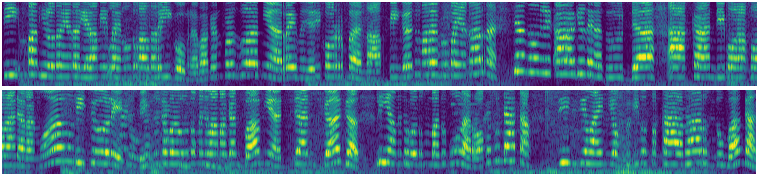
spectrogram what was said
di empat hero ternyata di arah mid lane untuk Alter Ego mendapatkan first blood-nya. Rave menjadi korban tapi nggak cuma Rave rupanya karena jungle milik RRQ Sena sudah akan diporak-porandakan mau dicuri. Bings mencoba untuk menyelamatkan buff-nya dan gagal. Liam mencoba untuk membantu pula Rocket pun datang. Di sisi lain Yox begitu sekarat harus ditumbangkan.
